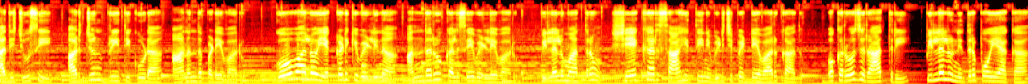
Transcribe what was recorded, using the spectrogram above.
అది చూసి అర్జున్ ప్రీతి కూడా ఆనందపడేవారు. గోవాలో ఎక్కడికి వెళ్ళినా అందరూ కలిసే వెళ్ళేవారు పిల్లలు మాత్రం శేఖర్ సాహితీని విడిచిపెట్టేవారు కాదు. ఒకరోజు రాత్రి పిల్లలు నిద్రపోయాక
